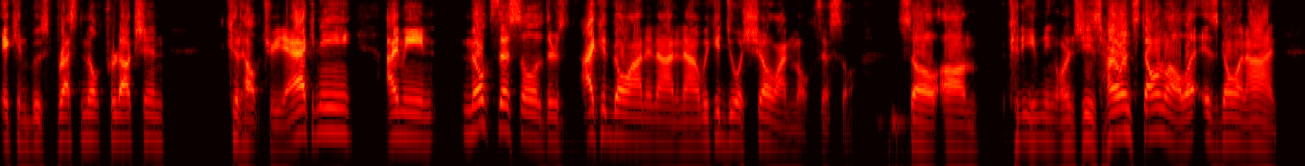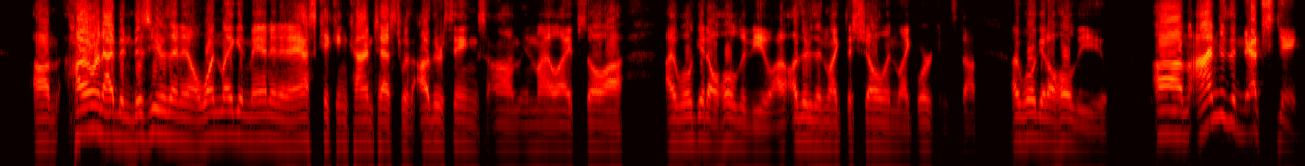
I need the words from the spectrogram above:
It can boost breast milk production, could help treat acne. I mean, milk thistle. There's I could go on and on and on. We could do a show on milk thistle. So, um, good evening, Orange Juice. Harlan Stonewall, what is going on? Um, Harlan, I've been busier than a one-legged man in an ass-kicking contest with other things um in my life. So uh I will get a hold of you, uh, other than like the show and like work and stuff. I will get a hold of you. Um, on to the next thing.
